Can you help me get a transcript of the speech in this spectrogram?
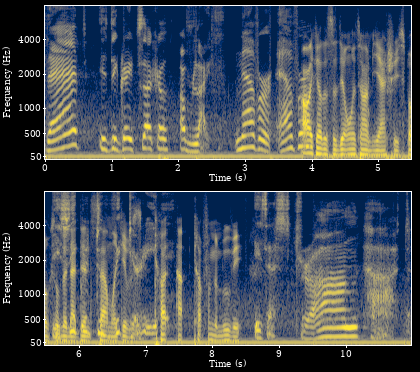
That is the great circle of life. Never, ever? I like how this is the only time he actually spoke something that didn't sound like it was cut out, cut from the movie. Is a strong heart.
